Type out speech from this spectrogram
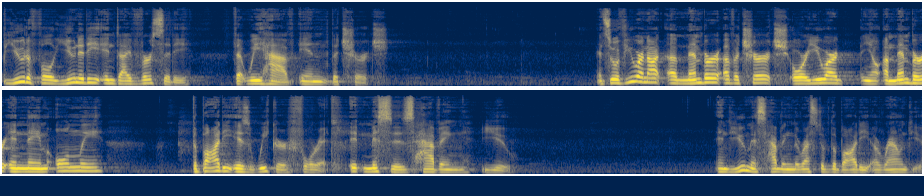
beautiful unity in diversity that we have in the church. And so if you are not a member of a church or you are, you know, a member in name only, the body is weaker for it. It misses having you. And you miss having the rest of the body around you.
